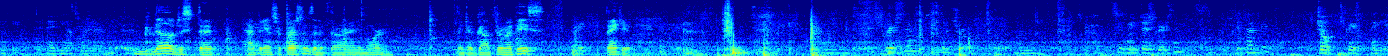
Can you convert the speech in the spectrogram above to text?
Thank you. Anything else you wanted to? No, just, uh, happy to answer questions, and if there aren't any more, I think I've gone through my piece. Great. Thank you. Person? Excuse me, Fish Person? Good time for you? Sure. Great, thank you.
